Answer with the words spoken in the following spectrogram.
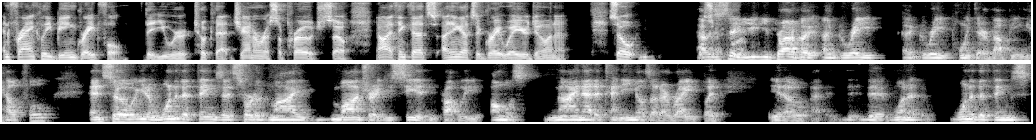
and frankly, being grateful that you were took that generous approach. So no, I think that's I think that's a great way you're doing it. So I was just saying, you, you brought up a, a great a great point there about being helpful and so, you know, one of the things that's sort of my mantra, you see it in probably almost nine out of 10 emails that I write, but you know, uh, the, the one of one of the things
